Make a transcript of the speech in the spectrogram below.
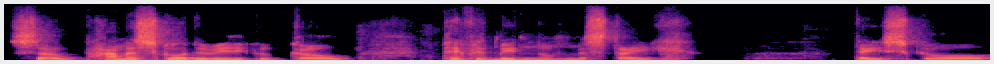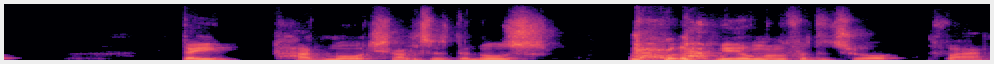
So Hammers scored a really good goal. Pickford made another mistake. They score. They had more chances than us. we hung on for the draw. Fine.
